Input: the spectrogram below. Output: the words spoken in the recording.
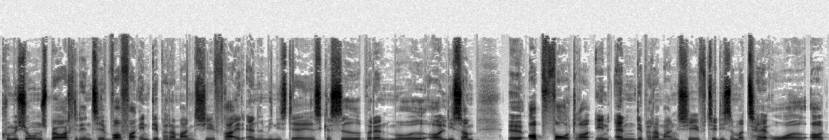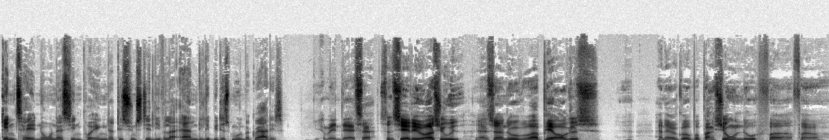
kommissionen spørger også lidt ind til, hvorfor en departementschef fra et andet ministerie skal sidde på den måde og ligesom øh, opfordre en anden departementschef til ligesom at tage ordet og gentage nogle af sine pointer. Det synes de alligevel er en lille bitte smule mærkværdigt. Jamen det, altså, sådan ser det jo også ud. Altså nu var Per Ockels, han er jo gået på pension nu for, for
